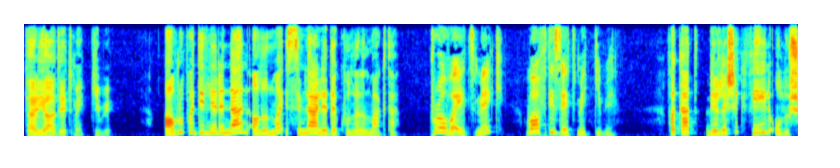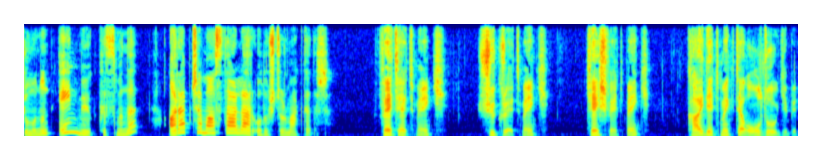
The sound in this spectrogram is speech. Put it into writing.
feryat etmek gibi. Avrupa dillerinden alınma isimlerle de kullanılmakta. Prova etmek, vaftiz etmek gibi. Fakat birleşik fiil oluşumunun en büyük kısmını Arapça mastarlar oluşturmaktadır. Fethetmek, şükretmek, keşfetmek, kaydetmekte olduğu gibi.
